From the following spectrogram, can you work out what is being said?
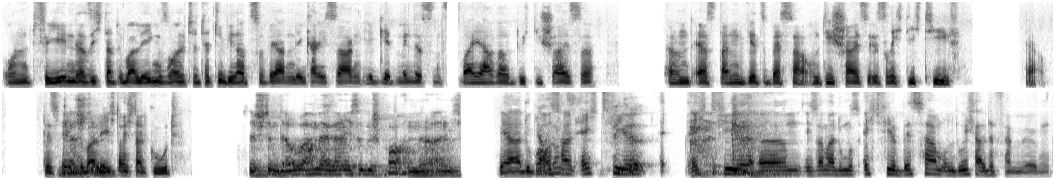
Und für jeden, der sich das überlegen sollte, Tätowierer zu werden, den kann ich sagen, ihr geht mindestens zwei Jahre durch die Scheiße und erst dann wird's besser. Und die Scheiße ist richtig tief. Ja. Deswegen überlegt euch das gut. Das stimmt, darüber haben wir ja gar nicht so gesprochen, ne? Eigentlich. Ja, du brauchst ja, halt echt viel, echt viel, ähm, ich sag mal, du musst echt viel Biss haben und Durchhaltevermögen.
